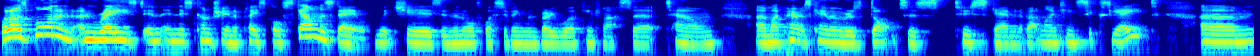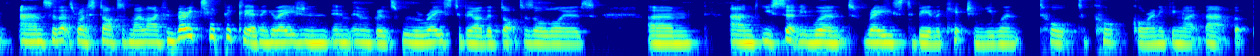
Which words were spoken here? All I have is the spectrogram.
well, I was born and, and, raised in, in this country in a place called Skelmersdale, which is in the northwest of England, very working class uh, town. Uh, my parents came over as doctors to Skem in about 1968. Um, and so that's where I started my life. And very typically, I think of Asian immigrants, we were raised to be either doctors or lawyers. Um, and you certainly weren't raised to be in the kitchen. You weren't taught to cook or anything like that. But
